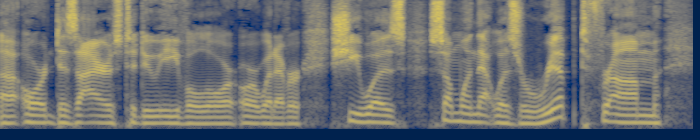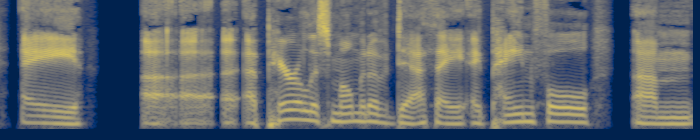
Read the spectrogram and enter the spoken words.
uh, or desires to do evil or, or whatever. She was someone that was ripped from a uh, a, a, perilous moment of death, a, a painful, um,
